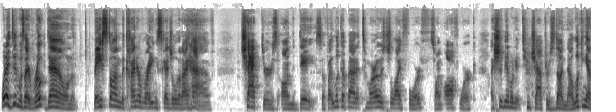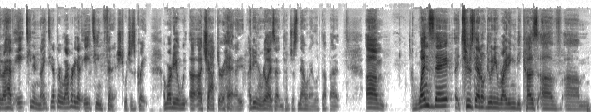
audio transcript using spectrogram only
What I did was I wrote down based on the kind of writing schedule that I have chapters on the days. So if I look up at it, tomorrow is July 4th, so I'm off work. I should be able to get two chapters done. Now, looking at it, I have 18 and 19 up there. Well, I've already got 18 finished, which is great. I'm already a, a chapter ahead. I, I, didn't even realize that until just now when I looked up at it. Um, Wednesday, uh, Tuesday, I don't do any writing because of um,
